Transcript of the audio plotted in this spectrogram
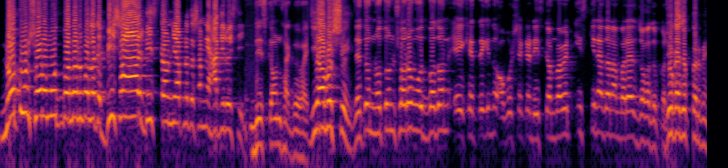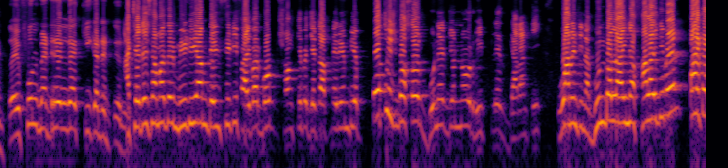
নতুন শোরুম উদ্বোধন উপলক্ষে বিশাল ডিসকাউন্ট নিয়ে আপনাদের সামনে হাজির হয়েছি ডিসকাউন্ট থাকবে ভাই। জি অবশ্যই। যেহেতু নতুন শোরুম উদ্বোধন এই ক্ষেত্রে কিন্তু অবশ্যই একটা ডিসকাউন্ট পাবেন। স্ক্রিনে দেওয়া নাম্বারে যোগাযোগ করবেন। যোগাযোগ করবেন। তো এই ফুল ম্যাটেরিয়ালটা কি কাঠের তৈরি? আচ্ছা এটা হচ্ছে আমাদের মিডিয়াম ডেনসিটি ফাইবার বোর্ড সংক্ষেপে যেটা আপনার এমবিএ পঁচিশ বছর গুণের জন্য রিপ্লেস গ্যারান্টি ওয়ারেন্টি না। গুন্দর লাইনা ফালাই দিবেন পাল্টা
